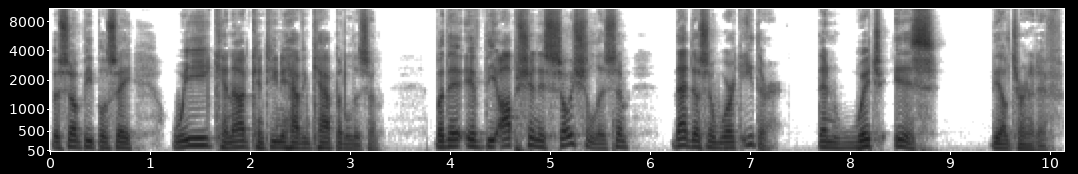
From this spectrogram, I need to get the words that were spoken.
but some people say, we cannot continue having capitalism. But if the option is socialism, that doesn't work either. Then which is the alternative?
